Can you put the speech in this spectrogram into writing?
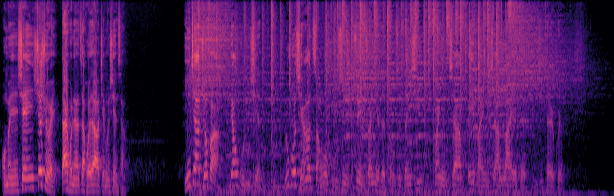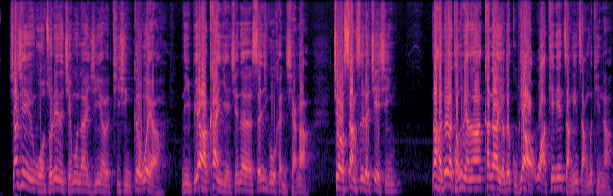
我们先休息会，待会呢再回到节目现场。赢家九法标股立线，如果想要掌握股市最专业的投资分析，欢迎加非凡、赢家 Line 以及 Telegram。相信我昨天的节目呢，已经有提醒各位啊。你不要看眼前的升级股很强啊，就丧失了戒心。那很多的投资朋友呢，看到有的股票哇，天天涨停涨不停啊，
